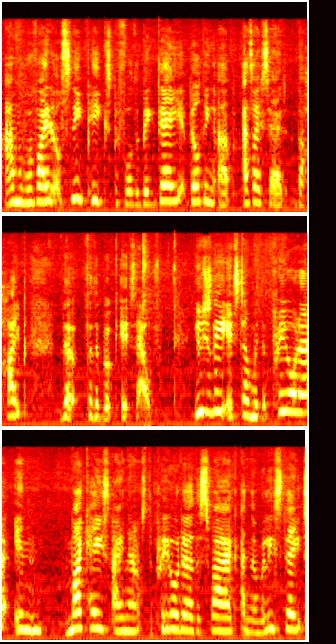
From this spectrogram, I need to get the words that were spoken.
and will provide little sneak peeks before the big day, building up, as I said, the hype for the book itself. Usually it's done with a pre-order. In my case, I announce the pre-order, the swag and the release date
